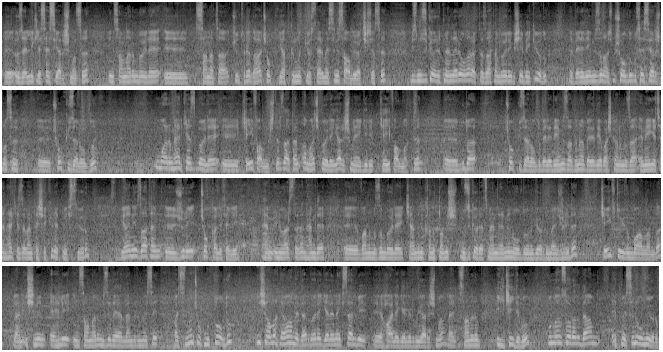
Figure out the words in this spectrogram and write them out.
Ee, özellikle ses yarışması. İnsanların böyle e, sanata, kültüre daha çok yatkınlık göstermesini sağlıyor açıkçası. Biz müzik öğretmenleri olarak da zaten böyle bir şey bekliyorduk. E, Belediyemizin açmış olduğu bu ses yarışması e, çok güzel oldu. Umarım herkes böyle e, keyif almıştır. Zaten amaç böyle yarışmaya girip keyif almaktı. E, bu da çok güzel oldu. Belediyemiz adına belediye başkanımıza, emeği geçen herkese ben teşekkür etmek istiyorum. Yani zaten e, jüri çok kaliteli. Hem üniversiteden hem de e, Van'ımızın böyle kendini kanıtlamış müzik öğretmenlerinin olduğunu gördüm ben jüride. Keyif duydum bu anlamda. Yani işinin ehli insanların bizi değerlendirilmesi açısından çok mutlu oldum. İnşallah devam eder. Böyle geleneksel bir e, hale gelir bu yarışma. Belki sanırım ilkiydi bu. Bundan sonra da devam etmesini umuyorum.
